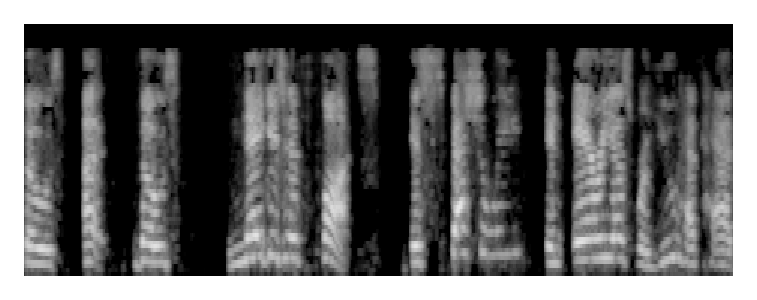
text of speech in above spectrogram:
those, uh, those negative thoughts, especially in areas where you have had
